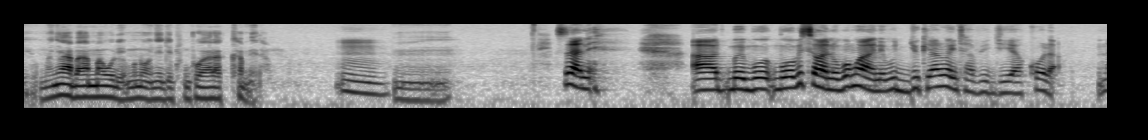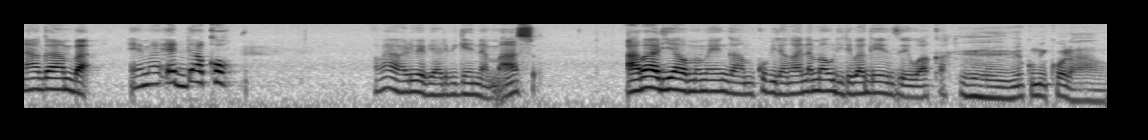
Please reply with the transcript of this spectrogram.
eh, omanye abamawulire munoonya gye tutwala kamera Mm. Mm. Bwe- bw'obisa wano obwongo wange ne bujjukira lwa interview gye yakola n'agamba ema eddako. Aba waliwo ebyali bigenda mu maaso? Aba ali awo mama ye ng'amukubira nga namawulire bagenze ewaka. Eh, ku mikolo awo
